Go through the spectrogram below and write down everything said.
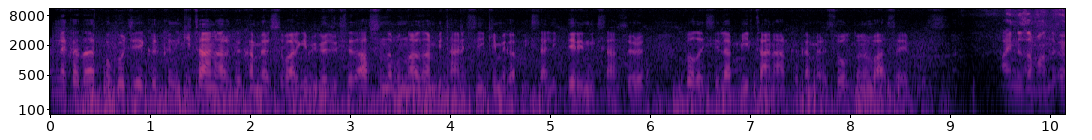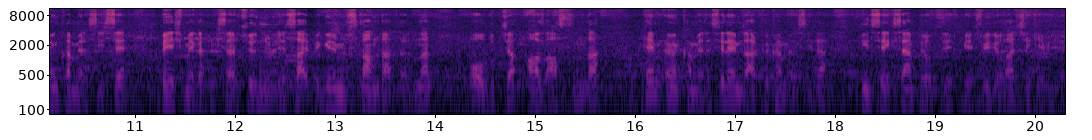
Her ne kadar Poco C40'ın 2 tane arka kamerası var gibi gözükse de aslında bunlardan bir tanesi 2 megapiksellik derinlik sensörü. Dolayısıyla bir tane arka kamerası olduğunu varsayabiliriz. Aynı zamanda ön kamerası ise 5 megapiksel çözünürlüğe sahip ve günümüz standartlarından oldukça az aslında. Hem ön kamerasıyla hem de arka kamerasıyla 1080p 30 fps videolar çekebiliyor.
